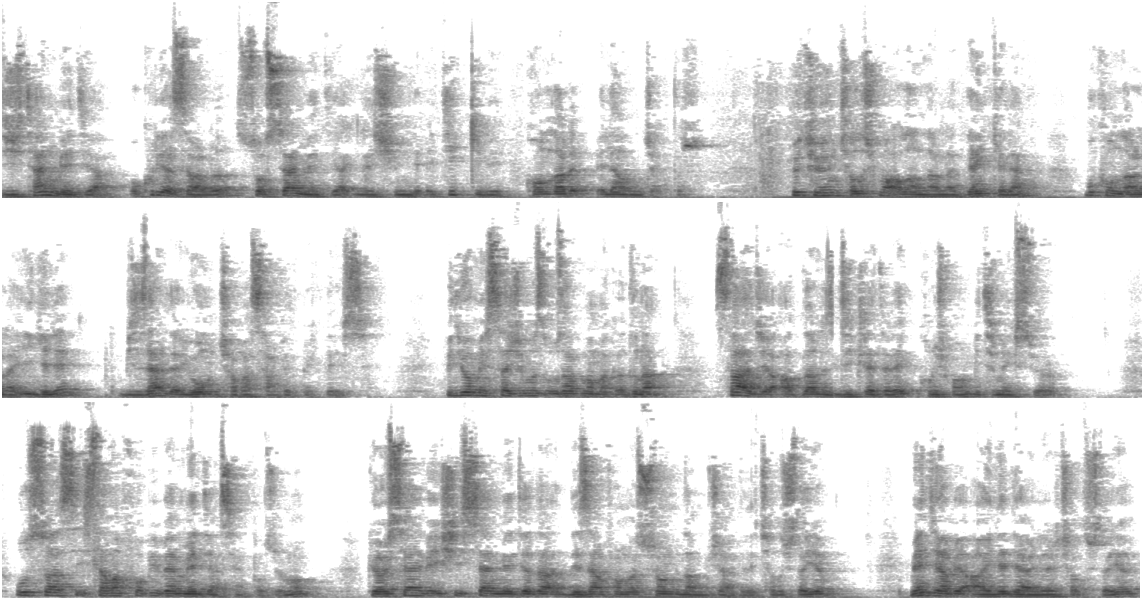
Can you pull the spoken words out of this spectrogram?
dijital medya, okur yazarlığı, sosyal medya iletişiminde etik gibi konuları ele alınacaktır. Bütün çalışma alanlarına denk gelen bu konularla ilgili bizler de yoğun çaba sarf etmekteyiz. Video mesajımızı uzatmamak adına sadece adlarını zikrederek konuşmamı bitirmek istiyorum. Uluslararası İslamofobi ve Medya Sempozyumu, görsel ve işitsel medyada dezenformasyonla mücadele çalıştayı, medya ve aile değerleri çalıştayı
